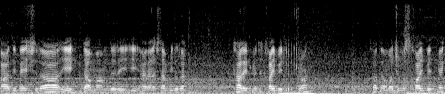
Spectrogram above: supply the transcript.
Hadi 5 lira iyi tamamdır iyi, en azından 1 lira kar etmedik kaybediyor şu an zaten amacımız kaybetmek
